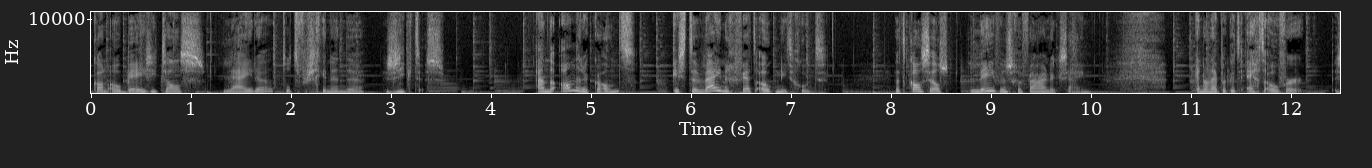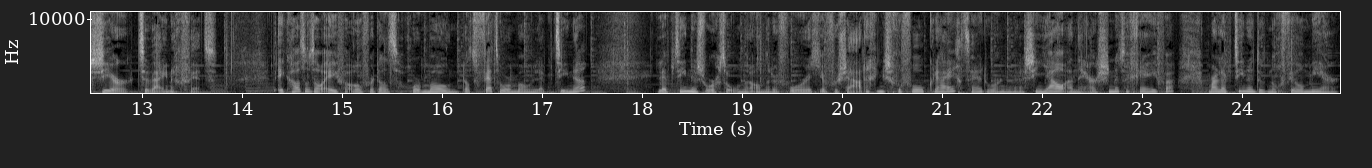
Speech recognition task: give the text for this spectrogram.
kan obesitas leiden tot verschillende ziektes. Aan de andere kant is te weinig vet ook niet goed. Dat kan zelfs levensgevaarlijk zijn. En dan heb ik het echt over zeer te weinig vet. Ik had het al even over dat hormoon, dat vethormoon leptine. Leptine zorgt er onder andere voor dat je een verzadigingsgevoel krijgt hè, door een eh, signaal aan de hersenen te geven. Maar leptine doet nog veel meer.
